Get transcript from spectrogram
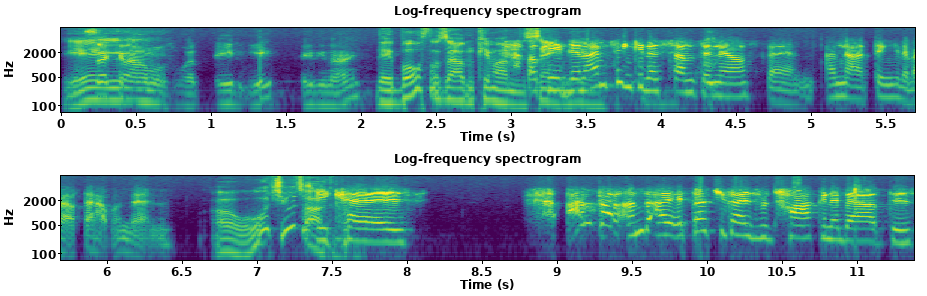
Yeah, the second yeah, album yeah. was what 88, 89? They both those albums came out in the Okay, same Okay, then year. I'm thinking of something else. Then I'm not thinking about that one. Then oh, what you talking about? because I thought I'm, I thought you guys were talking about this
